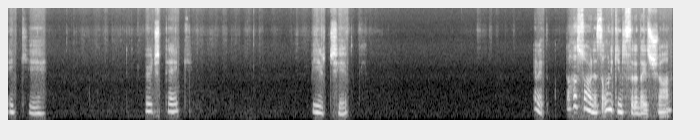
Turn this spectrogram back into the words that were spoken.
İki. Üç tek. Bir çift. Evet daha sonrası 12. sıradayız şu an.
